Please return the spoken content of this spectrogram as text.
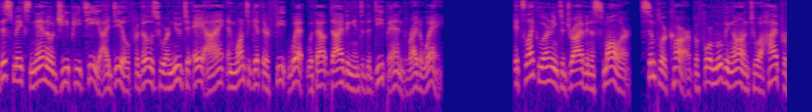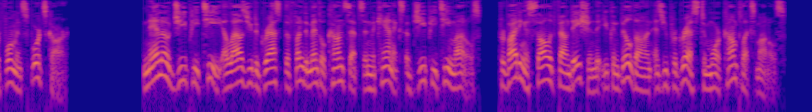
This makes Nano GPT ideal for those who are new to AI and want to get their feet wet without diving into the deep end right away. It's like learning to drive in a smaller, simpler car before moving on to a high-performance sports car. Nano GPT allows you to grasp the fundamental concepts and mechanics of GPT models, providing a solid foundation that you can build on as you progress to more complex models.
